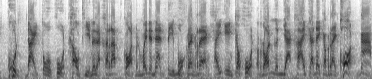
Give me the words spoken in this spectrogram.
4คุณได้ตัวโหดเข้าทีมนั่นแหละครับกอดมันไว้แน่นๆตีบวกแรงๆใช้เองก็โหดร้อนเงินอยากขายก็ได้กำไรโคตรงาม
